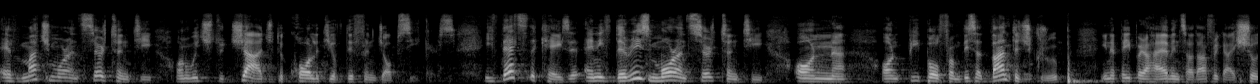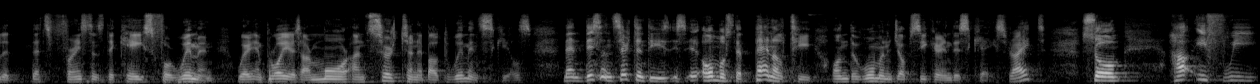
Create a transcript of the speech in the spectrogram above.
have much more uncertainty on which to judge the quality of different job seekers. If that's the case, and if there is more uncertainty on, uh, on people from disadvantaged group. In a paper I have in South Africa, I show that that's, for instance, the case for women, where employers are more uncertain about women's skills. Then this uncertainty is, is almost a penalty on the woman job seeker in this case, right? So how, if we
